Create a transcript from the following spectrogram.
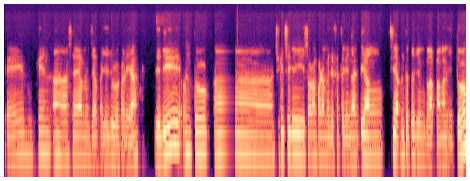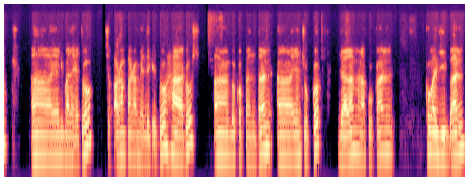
Oke, mungkin uh, saya menjawab aja dulu kali ya. Jadi untuk ciri-ciri uh, seorang paramedic veteriner yang siap untuk terjun ke lapangan itu, uh, yang gimana itu seorang paramedik itu harus uh, berkompeten uh, yang cukup dalam melakukan kewajiban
